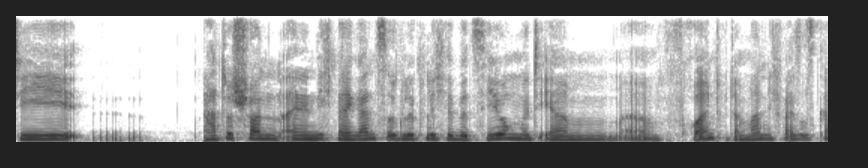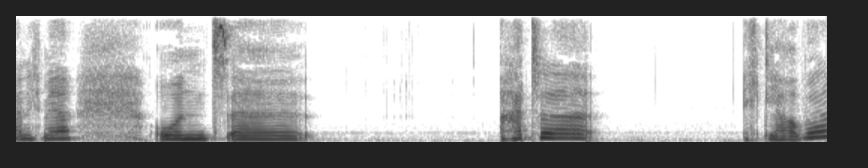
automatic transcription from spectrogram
Die hatte schon eine nicht mehr ganz so glückliche Beziehung mit ihrem äh, Freund oder Mann, ich weiß es gar nicht mehr und äh, hatte ich glaube,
